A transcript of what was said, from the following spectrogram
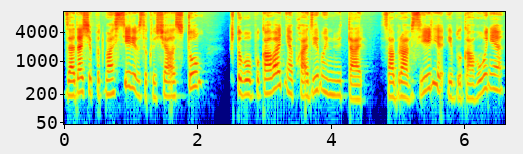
задача подмастерьев заключалась в том, чтобы упаковать необходимый инвентарь, собрав зелья и благовония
